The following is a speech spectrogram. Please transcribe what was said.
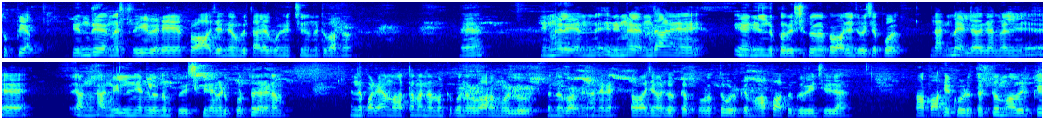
തുപ്പിയ ഹിന്ദ് എന്ന സ്ത്രീ വരെ പ്രവാചകന്റെ മുമ്പിൽ തല കുനിച്ചു നിന്നിട്ട് പറഞ്ഞു ഏ നിങ്ങൾ നിങ്ങൾ എന്താണ് എന്നിൽ നിന്ന് പ്രതീക്ഷിക്കുന്ന പ്രവാചകൻ ചോദിച്ചപ്പോൾ നന്മയല്ല ഞങ്ങൾ അങ്ങിൽ നിന്ന് ഞങ്ങളൊന്നും പ്രതീക്ഷിക്കും ഞങ്ങളുടെ പുറത്തു തരണം എന്ന് പറയാൻ മാത്രമേ നമുക്കിപ്പോൾ നിർവാഹമുള്ളൂ എന്ന് പറഞ്ഞ് അങ്ങനെ പ്രവാചകൻ അവർക്കൊക്കെ പുറത്തു കൊടുക്കുകയും മാപ്പാക്കുകയും ചെയ്ത മാപ്പാക്കി കൊടുത്തിട്ടും അവർക്ക്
